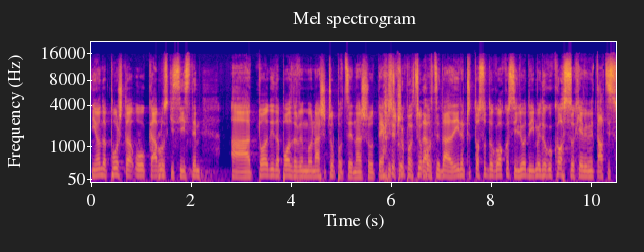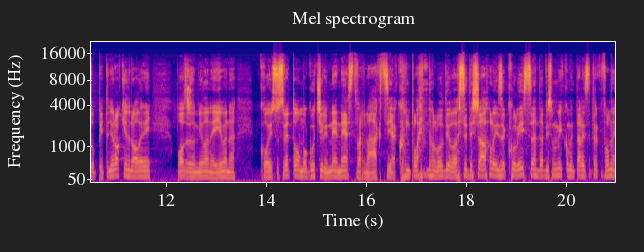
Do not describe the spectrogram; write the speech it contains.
i onda pušta u kablovski sistem A to i da pozdravimo naše čupovce, našu tehničku... Naše čupovce, čupovce da. da. Inače, to su dugokosi ljudi, imaju dugu kosu, heavy metalci su u pitanju, rock'n'rolleri. Pozdrav za Milana i Ivana koji su sve to omogućili, ne nestvarna akcija, kompletno ludilo se dešavalo iza kulisa da bismo mi komentali sa trku Formule,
